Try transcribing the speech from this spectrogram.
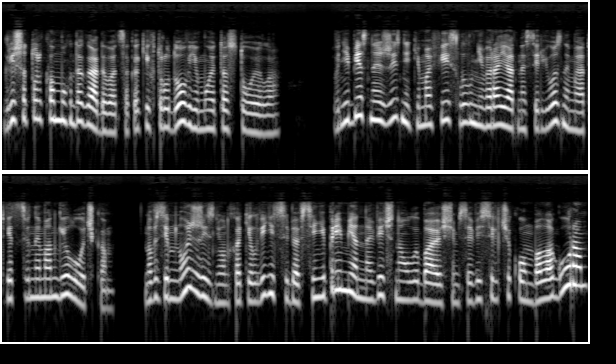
Гриша только мог догадываться, каких трудов ему это стоило. В небесной жизни Тимофей слыл невероятно серьезным и ответственным ангелочком, но в земной жизни он хотел видеть себя всенепременно вечно улыбающимся весельчаком-балагуром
